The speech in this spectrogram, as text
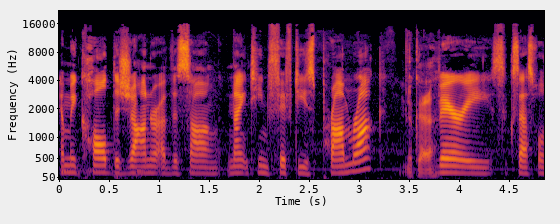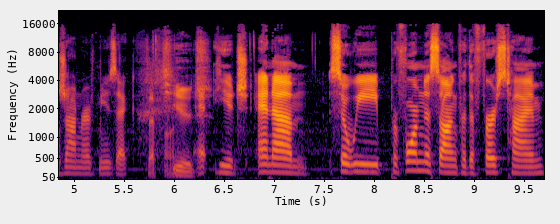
and we called the genre of the song 1950s prom rock. Okay. Very successful genre of music. Definitely. Huge. Uh, huge. And um, so we performed the song for the first time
